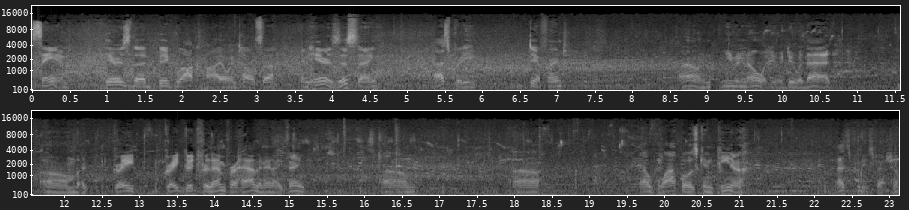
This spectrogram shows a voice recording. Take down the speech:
sand. Here's the big rock pile in Tulsa, and here's this thing. That's pretty different. I don't even know what you would do with that. Um, but great, great, good for them for having it, I think. Um, uh, El Guapo's Cantina. That's pretty special.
